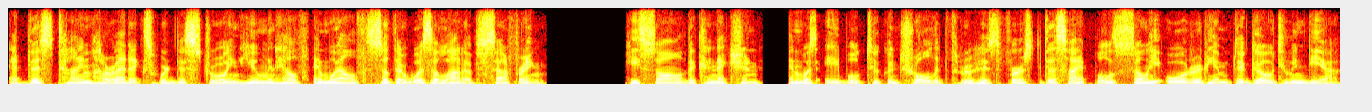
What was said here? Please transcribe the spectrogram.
At this time heretics were destroying human health and wealth so there was a lot of suffering. He saw the connection, and was able to control it through his first disciples so he ordered him to go to India.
